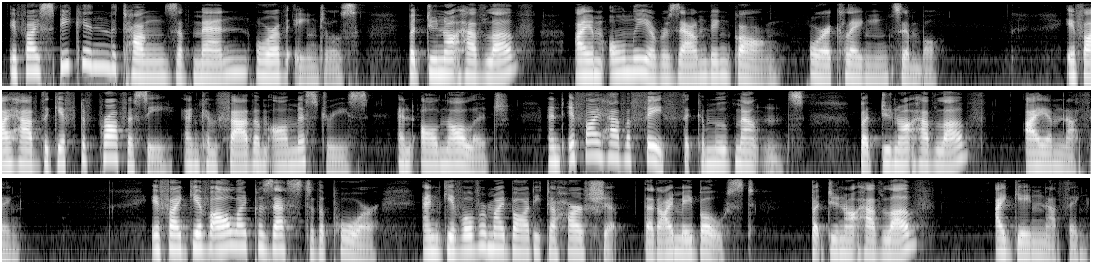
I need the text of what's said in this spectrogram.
If I speak in the tongues of men or of angels, but do not have love, I am only a resounding gong or a clanging cymbal. If I have the gift of prophecy and can fathom all mysteries and all knowledge, and if I have a faith that can move mountains, but do not have love, I am nothing. If I give all I possess to the poor, and give over my body to hardship that I may boast, but do not have love, I gain nothing.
